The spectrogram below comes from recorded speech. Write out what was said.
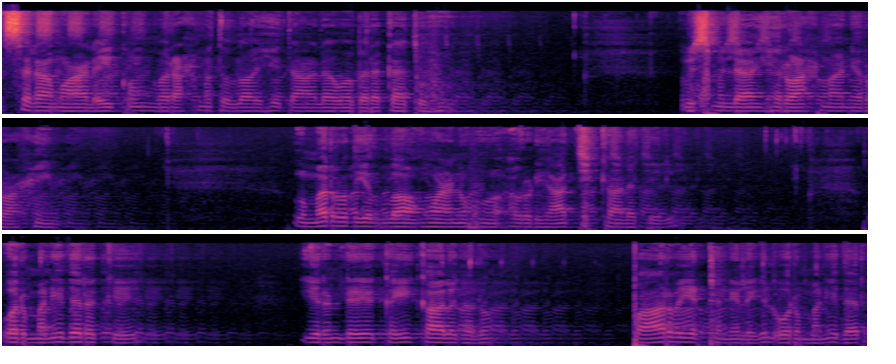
السلام عليكم ورحمة الله تعالى وبركاته بسم الله الرحمن الرحيم உமர் ரதி அல்லாஹு அனுஹு அவருடைய ஆட்சி காலத்தில் ஒரு மனிதருக்கு இரண்டு கை கால்களும் பார்வையற்ற நிலையில் ஒரு மனிதர்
